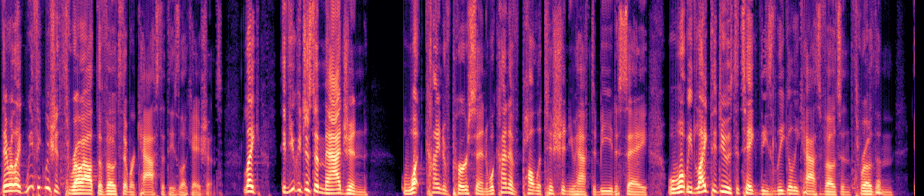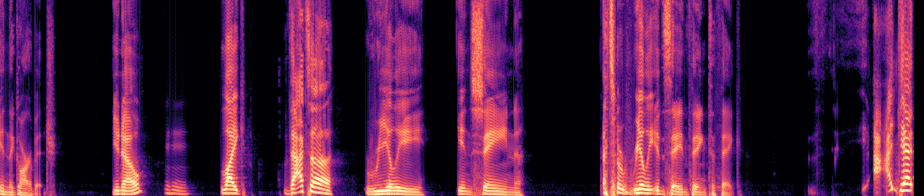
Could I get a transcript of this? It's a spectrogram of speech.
they were like, we think we should throw out the votes that were cast at these locations. Like, if you could just imagine what kind of person, what kind of politician you have to be to say, well, what we'd like to do is to take these legally cast votes and throw them in the garbage. You know? Mm-hmm. Like that's a really insane that's a really insane thing to think. I, get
